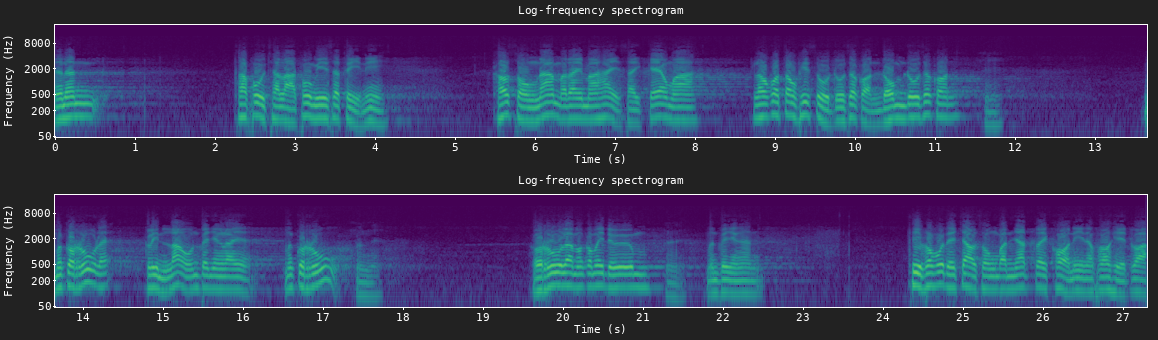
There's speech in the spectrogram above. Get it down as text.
ดังนั้น ถ้าผู้ฉลาดผู้มีสตินี่ เขาส่งน้ำอะไรมาให้ใส่แก้วมา เราก็ต้องพิสูจน์ดูซะก่อน ดมดูซะก่อนมันก็รู้แหละกลิ่นเหล้ามันเป็นอย่างไร มันก็รู้นั่นพอรู้แล้วมันก็ไม่ดื่มมันเป็นอย่างนั้น ที่พระพุทธเจ้าทรงบัญญัติไว้ข้อนี้นะเพราะเหตุว่า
